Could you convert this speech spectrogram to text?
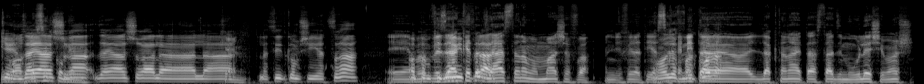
כן, זה היה. השראה- כן. לסיטקום שהיא יצרה. אה, וזה זה היה קטע. זה היה סצנה ממש יפה, אני לפי דעתי, מאוד השחקנית הילדה הקטנה הייתה עשתה את זה מעולה, שממש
